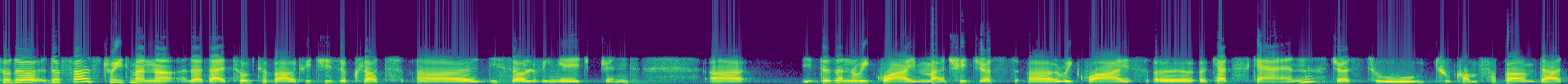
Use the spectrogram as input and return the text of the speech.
So the the first treatment uh, that I talked about, which is a clot uh, dissolving agent, uh, it doesn't require much. It just uh, requires a, a, CAT scan just to to confirm that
